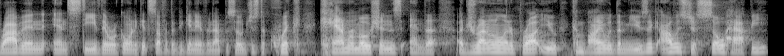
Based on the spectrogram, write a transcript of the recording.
Robin and Steve. They were going to get stuff at the beginning of an episode. Just a quick camera motions and the adrenaline it brought you, combined with the music. I was just so happy,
